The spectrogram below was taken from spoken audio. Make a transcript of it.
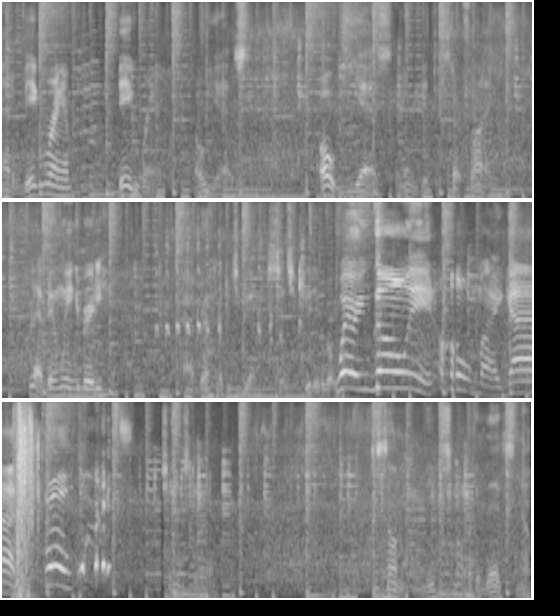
add a big ramp, big ramp. Oh yes. Oh yes. And then we get to start flying. Flap them wings, birdie. Alright, bro, look at you go. Such a cute little bird. Where are you going? Oh my god. Bro, what? Change the ramp. Just tell me, maybe small. Look at this. Now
